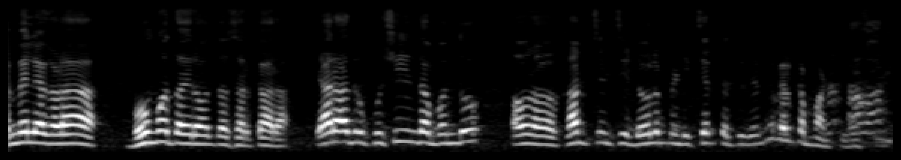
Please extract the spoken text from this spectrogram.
ಎಂ ಎಲ್ ಎಗಳ ಬಹುಮತ ಇರುವಂಥ ಸರ್ಕಾರ. ಯಾರಾದರೂ ಖುಷಿಯಿಂದ ಬಂದು ಅವರ ಕಾನ್ಸ್ಟಿಟ್ಯೂನ್ಸಿ ಡೆವಲಪ್ಮೆಂಟಿಗೆ ಸೇರ್ಕೊತೀವಿ ಅಂದರೆ ವೆಲ್ಕಮ್ ಮಾಡ್ತೀವಿ. ಶಿವಗಂಗಾ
